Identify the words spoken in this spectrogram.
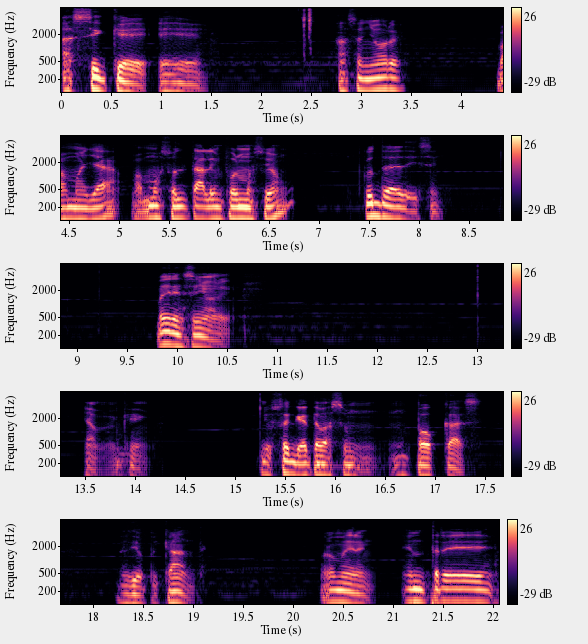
Así que, eh, ah, señores, vamos allá, vamos a soltar la información. ¿Qué ustedes dicen? Miren, señores. yo sé que este va a ser un, un podcast medio picante. Pero miren, entre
